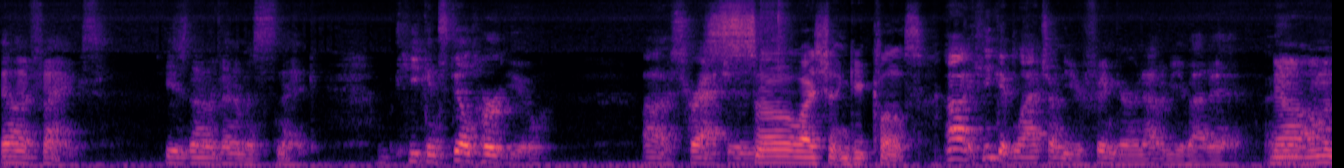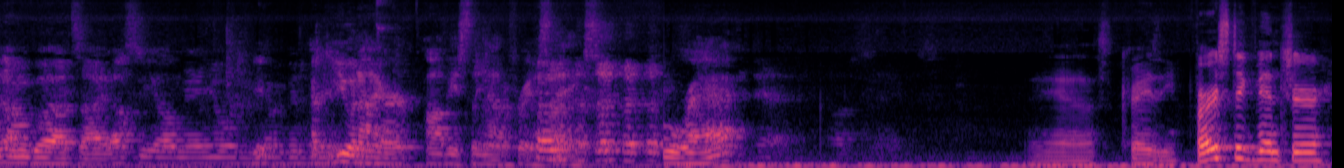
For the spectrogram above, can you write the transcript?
they don't have fangs. He's not a venomous snake. He can still hurt you. Uh, scratches. So I shouldn't get close. uh, he could latch onto your finger, and that would be about it. I No, mean, I'm gonna, I'm gonna go outside. I'll see y'all, man. Y'all you have a good day. You and I are obviously not afraid of snakes. Rat. Yeah, that's crazy. First adventure,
